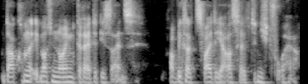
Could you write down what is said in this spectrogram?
Und da kommen dann eben auch die neuen Gerätedesigns. Aber wie gesagt, zweite Jahreshälfte, nicht vorher.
